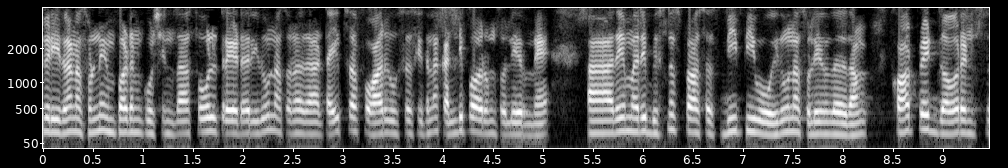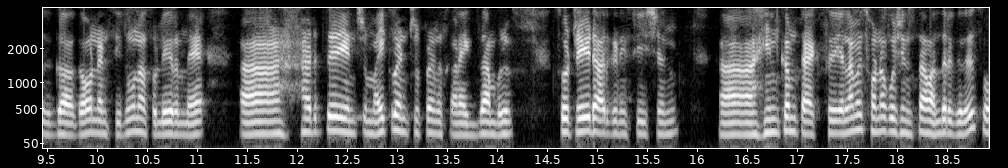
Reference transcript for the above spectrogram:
நல்லங்கடி இதெல்லாம் நான் சொன்ன இம்பார்ட்டன்ட் கொஷின் தான். சோல் ட்ரேடர் இதுவும் நான் சொன்னது டைப்ஸ் ஆஃப் ஆர் ஹவுசஸ் இதெல்லாம் கண்டிப்பாக வரும்னு சொல்லியிருந்தேன். அதே மாதிரி பிஸ்னஸ் ப்ராசஸ் பிபிஓ இதுவும் நான் சொல்லியிருந்தது தான். கார்ப்பரேட் கவர்னன்ஸ் கவர்னன்ஸ் இதுவும் நான் சொல்லியிருந்தேன். அடுத்து என்ட்ரு மைக்ரோ என்டர்பிரினர்ஸ்க்கான example so trade organisation income tax எல்லாமே சொன்ன கொஷின்ஸ் தான் வந்திருக்குது. ஸோ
